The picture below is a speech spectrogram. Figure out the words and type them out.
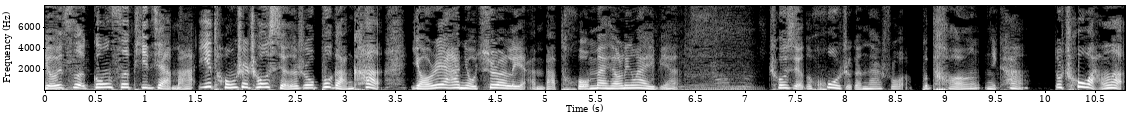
有一次公司体检嘛，一同事抽血的时候不敢看，咬着牙扭曲了脸，把头迈向另外一边。抽血的护士跟他说：“不疼，你看都抽完了。”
